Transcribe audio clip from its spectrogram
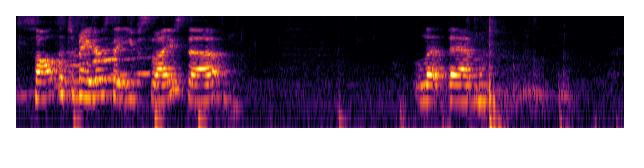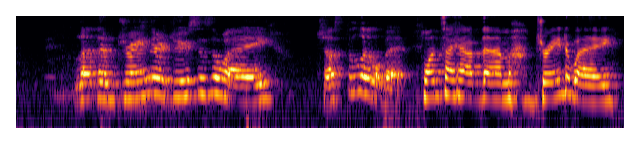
Salt the tomatoes that you've sliced up. Let them let them drain their juices away just a little bit. Once I have them drained away,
